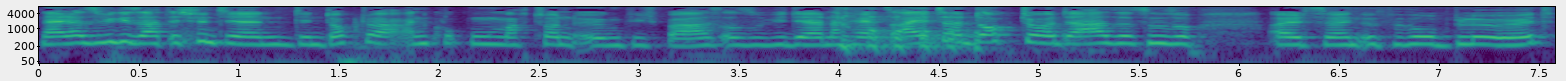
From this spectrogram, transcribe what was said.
Nein, also wie gesagt, ich finde den, den Doktor angucken macht schon irgendwie Spaß. Also wie der nachher als alter Doktor da sitzt und so, alt sein ist so blöd.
